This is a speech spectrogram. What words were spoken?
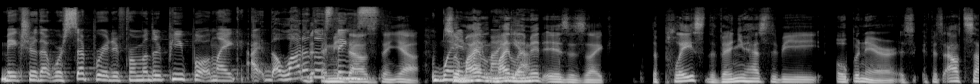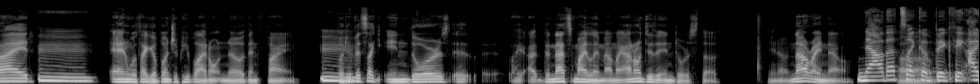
make sure that we're separated from other people. And like, I, a lot of those I mean, things. that was the thing. Yeah. So my my my, yeah. limit is is like the place, the venue has to be open air. Is if it's outside Mm, and with like a bunch of people I don't know, then fine. mm. But if it's like indoors, it, like I, then that's my limit. I'm like, I don't do the indoor stuff. You know, not right now. Now that's like a Um, big thing. I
